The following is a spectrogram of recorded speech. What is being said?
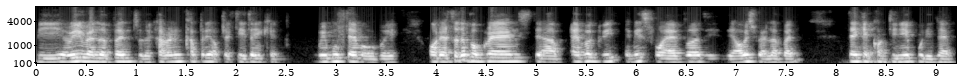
be very relevant to the current company objective. Then you can remove them away. Or there are certain programs that are evergreen, that means forever, they, they're always relevant. They can continue putting them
